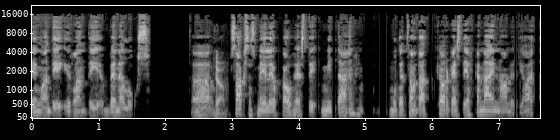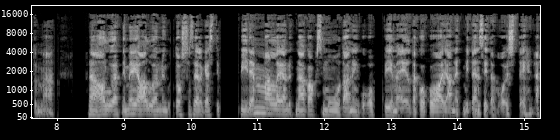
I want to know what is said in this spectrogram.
Englanti, Irlanti, Benelux, Saksassa meillä ei ole kauheasti mitään mutta sanotaan, että karkeasti ehkä näin nämä on nyt jaettu nämä, nämä alueet, niin meidän alue on niin tuossa selkeästi pidemmällä ja nyt nämä kaksi muuta niin kuin oppii meiltä koko ajan, että miten sitä voisi tehdä.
